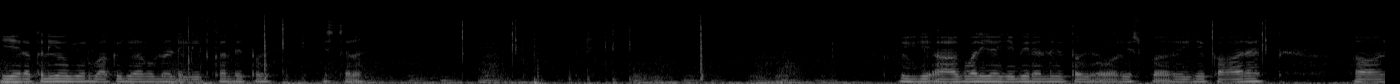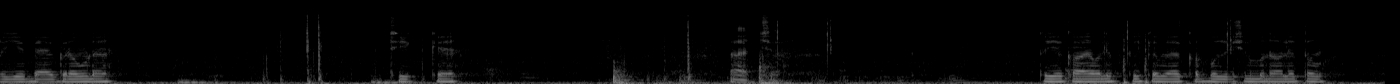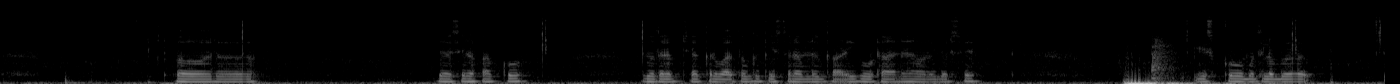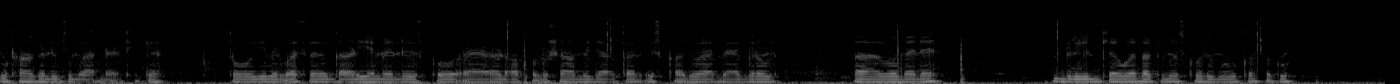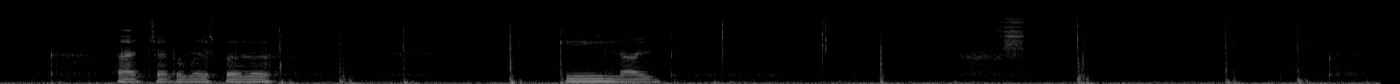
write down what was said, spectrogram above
یہ رکھنی ہوگی اور باقی جو ہے وہ میں ڈیلیٹ کر دیتا ہوں اس طرح۔ یہ آگ والی ہے، یہ بھی رہنے دیتا ہوں اور اس پر یہ کار ہے اور یہ بیک گراؤنڈ ہے۔ ٹھیک ہے۔ اچھا۔ تو یہ کار والی فوٹیج کا میں کمپوزیشن بنا لیتا ہوں۔ اور میں صرف آپ کو مطلب چیک کرواتا ہوں کہ کس طرح ہم نے گاڑی کو اٹھانا ہے اور ادھر سے اس کو مطلب اٹھا کے نیچے مارنا ہے، ٹھیک ہے؟ تو یہ میرے پاس گاڑی ہے، میں نے اس کو ایڈ آف فوٹو شاپ میں جا کر اس کا جو ہے بیک گراؤنڈ وہ میں نے گرین کیا ہوا ہے تاکہ میں اس کو ریموو کر سکوں۔ اچھا تو میں اس پر کی لائن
